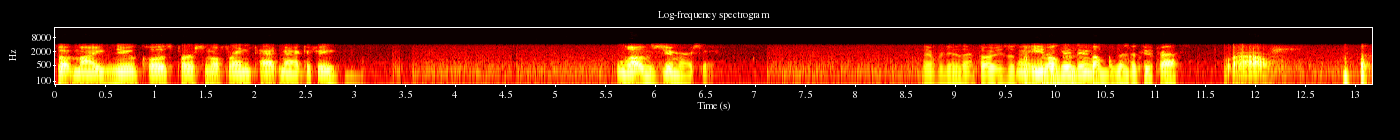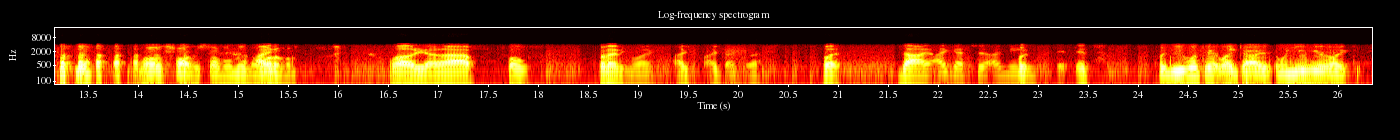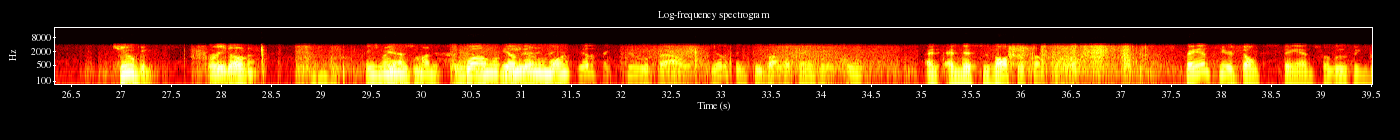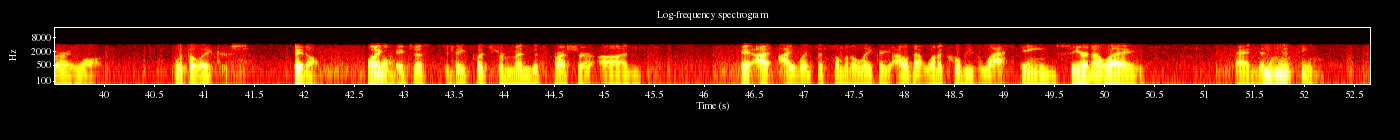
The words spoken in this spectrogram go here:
But my new close personal friend Pat McAfee loves Jim Irsay. Never knew that. Thought he was just a drunk who dude. stumbled into two drafts. Wow. Yeah. Well, his father stumbled into I- one of them. Well, yeah, uh, both. But anyway, I I digress. But no, I, I get you. I mean, But- it's But you look at like guys when you hear like Cuban, great owner. He's made Yeah. his money. He well, you know, the other, anymore. thing, the other thing too about the other thing too about Los Angeles is, and and this is also something. Fans here don't stand for losing very long with the Lakers. They don't. Like No. it just they put tremendous pressure on. And I I went to some of the Lakers. I was at one of Kobe's last games here in L.A. And this, Mhm. this team,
